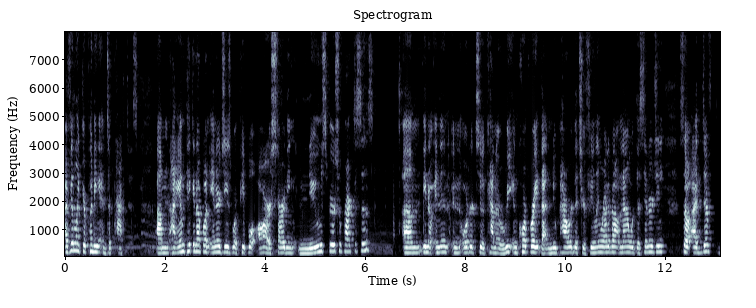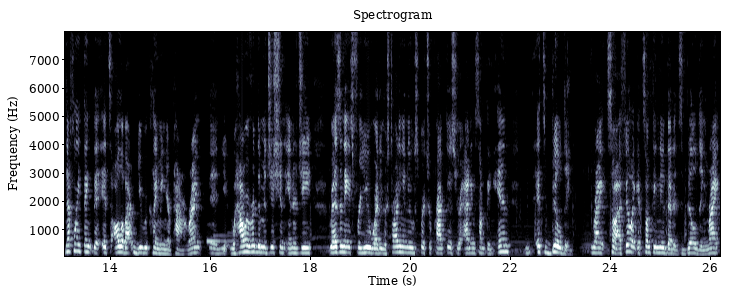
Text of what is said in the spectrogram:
I feel like you're putting it into practice. Um, I am picking up on energies where people are starting new spiritual practices um, you know, in, in order to kind of reincorporate that new power that you're feeling right about now with this energy. So I def- definitely think that it's all about you reclaiming your power, right? And you, however the magician energy resonates for you, whether you're starting a new spiritual practice, you're adding something in, it's building, right? So I feel like it's something new that it's building, right?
